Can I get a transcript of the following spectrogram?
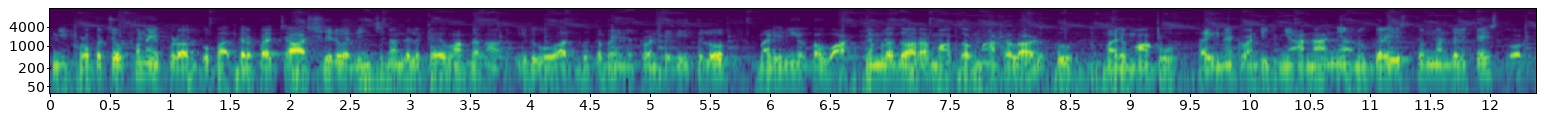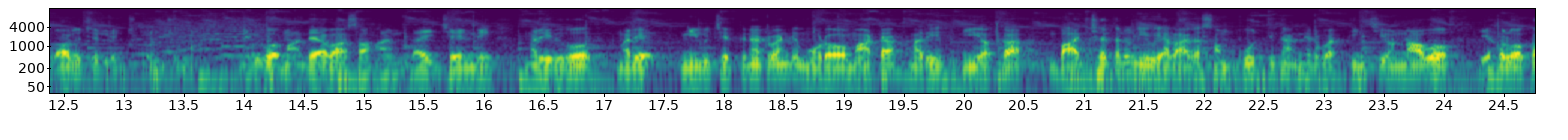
నీ కృప చొప్పున ఇప్పటివరకు భద్రపరిచి ఆశీర్వదించినందులకే వందనాలు. ఇదిగో అద్భుతమైనటువంటి రీతిలో మరి నీ యొక్క వాక్యముల ద్వారా మాతో మాట్లాడుతూ మరి మాకు తగినటువంటి జ్ఞానాన్ని అనుగ్రహిస్తున్నందులకే స్తోత్రాలు చెల్లించుకొంచున్నాము ఇదిగో మా దేవా సహాయం దయచేయండి. మరి ఇదిగో మరి నీవు చెప్పినటువంటి మూడవ మాట మరి నీ యొక్క బాధ్యతలు నీవు ఎలాగ సంపూర్తిగా నిర్వర్తించి ఉన్నావో ఇహలోక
